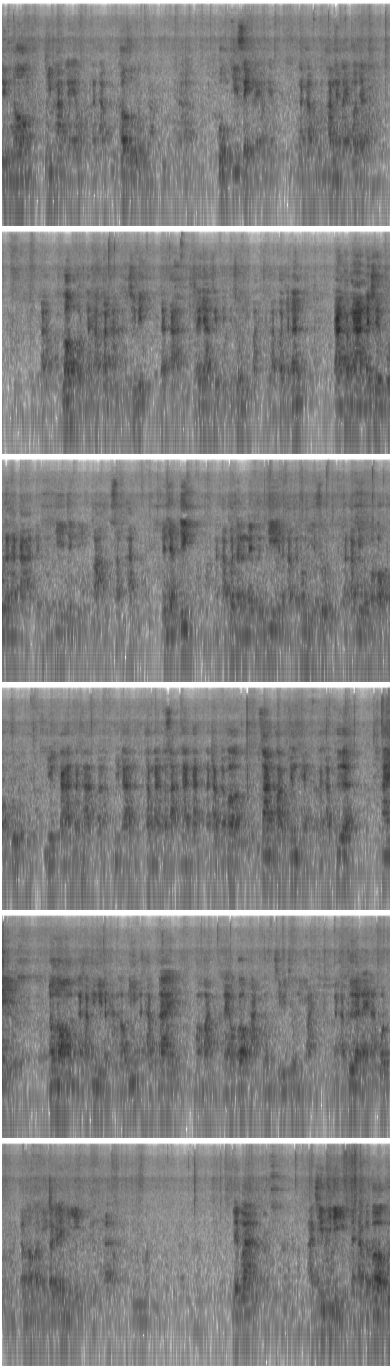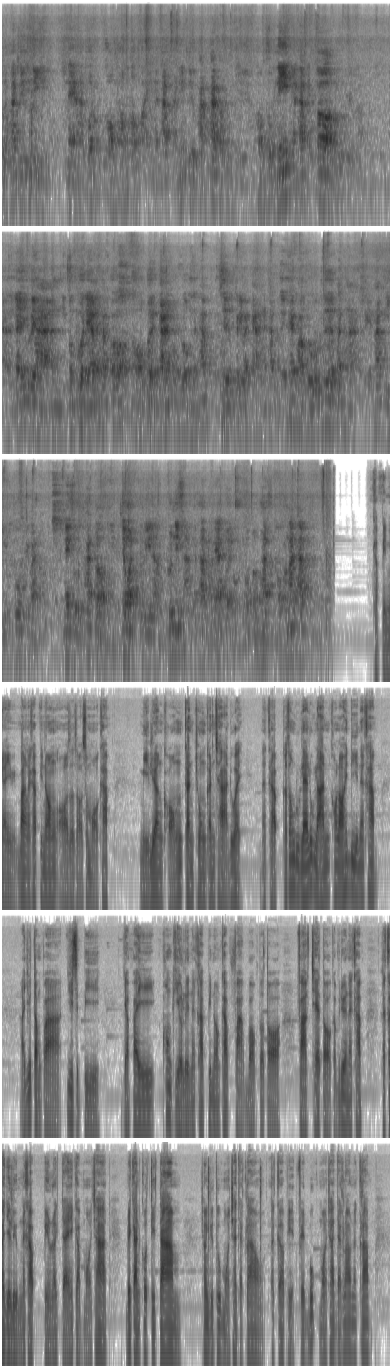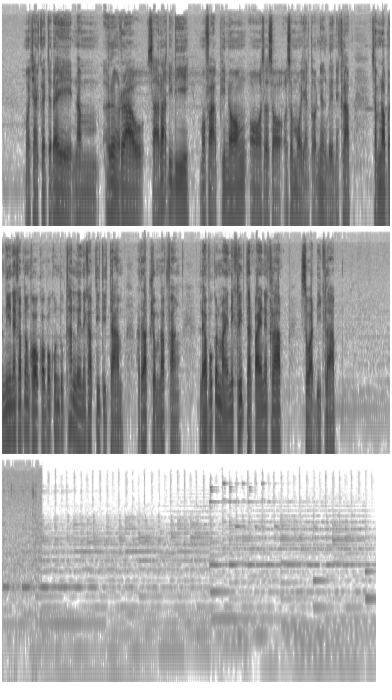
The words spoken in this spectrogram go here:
ดึงน้องที่พลาดแล้วนะครับ เข้าสู่กลุ่มที่เสพแล้วเนี่ยนะครับทำอย่างไรเขาจะรอดพ้นนะครับปัญหาชีวิตจากการใช้ยาเสพติดในช่วงนี้ไปนะครับเพราะฉะนั้นการทำงานในเชิงบูรณาการในพื้นที่จึงมี ความสำคัญเป็นอย่างยิ่งนะครับ เพราะฉะนั้นในพื้นที่นะครับจะต้องมีศูนย์นะครับมีองค์ประกอบของศูนย์มีการประชามีการทำงานประสานงานกันนะครับ แล้วก็สร้างความเข้มแข็งนะครับ เพื่อให้น้องๆนะครับที่มีปัญหาเหล่านี้นะครับ ได้บำบัดแล้วก็ผ่านพ้นชีวิตช่วงนี้ไปนะครับ เพื่อในอนาคตน้องๆเหล่านี้ก็จะได้มีเรียกว่า อาชีพที่ดีนะครับ แล้วก็คุณภาพชีวิตที่ดีในอนาคตของเขาต่อไปนะครับ อันนี้คือความคาดหวังของสูงนี้นะครับ ก็ได้เวลาอันสมควรแล้วนะครับ ก็ขอเปิดการอบรมนะครับ เชิงปฏิบัติการนะครับเผยแพร่ความรู้เพื่อพัฒนาศักยภาพทีมผู้ปฏิบัติ ในศูนย์คัดกรองจังหวัดบุรีรัมย์รุ่นที่สามนะครับขออนุญาตเปิดอบรมครับขอบคุณมากครับ ครับเป็นไงบ้างนะครับ พี่น้องอสสสมอครับ มีเรื่องของกัญชงกัญชาด้วย นะครับ ก็ต้องดูแลลูกหลานของเราให้ดีนะครับ อายุต่ำกว่า 20 ปี อย่าไปข้องเกี่ยวเลยนะครับ พี่น้องครับฝากบอกต่อๆ ฝากแชร์ต่อกันไปด้วยนะครับ แล้วก็อย่าลืมนะครับเป็นกำลังใจให้กับหมอชาติ โดยการกดติดตามช่อง YouTube หมอชาติจากเล่า แล้วก็เพจ Facebook หมอชาติจากเล่านะครับ หมอชาติก็จะได้นำเรื่องราวสาระดีๆ มาฝากพี่น้องอสสอสมอย่างต่อเนื่องเลยนะครับสำหรับวันนี้นะครับต้องขอขอบพระคุณทุกท่านเลยนะครับ ที่ติดตามรับชมรับฟัง แล้วพบกันใหม่ในคลิปถัดไปนะครับ สวัสดีครับ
